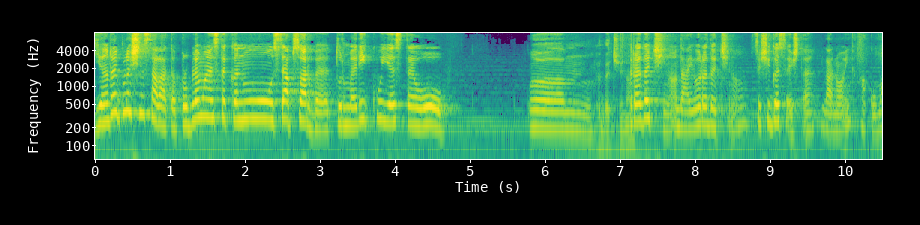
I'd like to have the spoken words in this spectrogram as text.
e în regulă și în salată. Problema este că nu se absorbe. Turmericul este o Um, rădăcină? Rădăcină, da, e o rădăcină. Se și găsește la noi acum.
